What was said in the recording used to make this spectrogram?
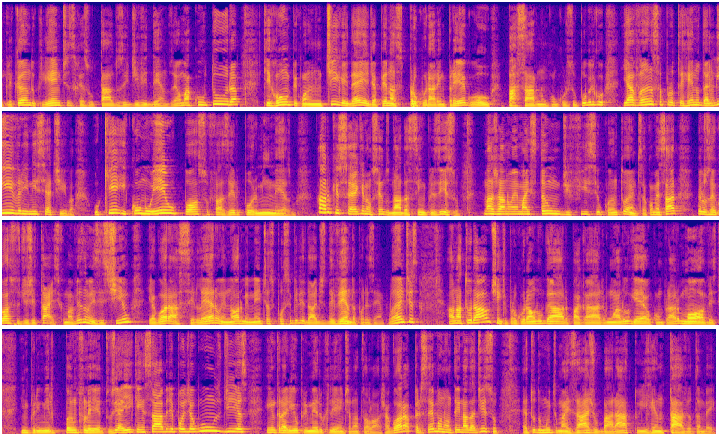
clientes, resultados e dividendos. É uma cultura que rompe com a antiga ideia de apenas procurar emprego ou passar num concurso público e avança para o terreno da livre iniciativa. O que e como eu posso fazer por mim mesmo? Claro que segue não sendo nada simples isso, mas já não é mais tão difícil quanto antes, a começar pelos negócios digitais, que uma vez não existiam e agora aceleram enormemente as possibilidades de venda, por exemplo. Antes, ao natural, tinha que procurar um lugar, pagar um aluguel, comprar móveis, imprimir panfletos, e aí, quem sabe, depois de alguns dias, entraria o primeiro cliente na tua loja. Agora, percebam, não tem nada disso. É tudo muito mais ágil, barato e rentável também.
